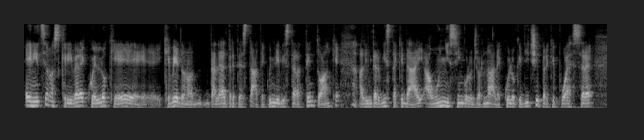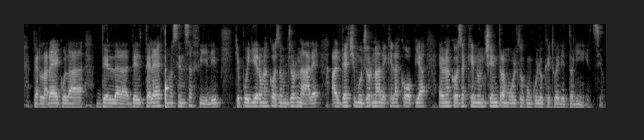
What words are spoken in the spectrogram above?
e iniziano a scrivere quello che, che vedono dalle altre testate, quindi devi stare attento anche all'intervista che dai a ogni singolo giornale, quello che dici perché può essere per la regola del, del telefono senza fili, che puoi dire una cosa a un giornale, giornale al decimo giornale che la copia è una cosa che non c'entra molto con quello che tu hai detto all'inizio.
